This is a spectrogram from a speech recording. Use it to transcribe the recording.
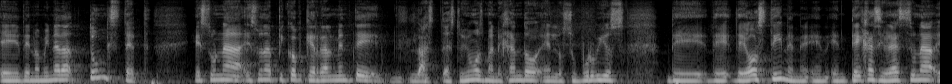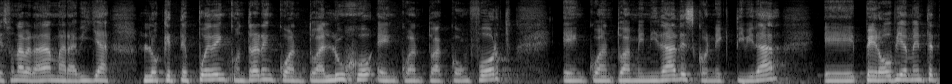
eh, denominada Tungsten. Es una, es una pickup que realmente la, estuvimos manejando en los suburbios de, Austin, en, Texas, y verdad, es una, es una verdadera maravilla lo que te puede encontrar en cuanto a lujo, en cuanto a confort, en cuanto a amenidades, conectividad. Eh, pero obviamente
